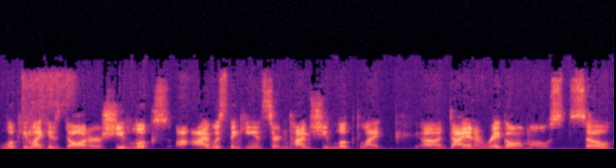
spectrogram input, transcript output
looking like his daughter, she looks. I was thinking at certain times she looked like uh, Diana Rigg almost. So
